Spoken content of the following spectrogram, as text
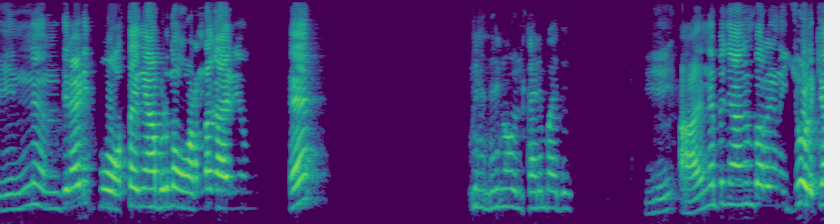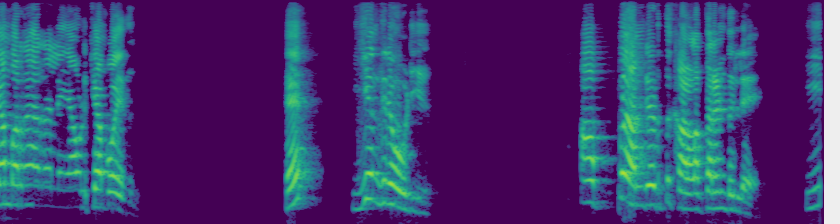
പിന്നെ എന്തിനാടി പോത്തെ ഞാൻ ഇവിടുന്ന് ഓടേണ്ട കാര്യം? ഏ? എന്തിനാ പോയത്? ഈ അതിനിപ്പോ ഞാനും പറയണ. ഇജ്ജ് ഒളിക്കാൻ പറഞ്ഞാരല്ലേ ഞാൻ ഒളിക്കാൻ പോയത്? ഏ? ഈ എന്തിനാ ഓടിയത് അപ്പ എന്റെ അടുത്ത് കള്ളത്തരണ്ടില്ലേ? ഈ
